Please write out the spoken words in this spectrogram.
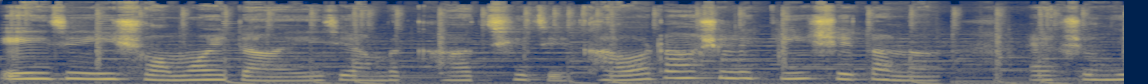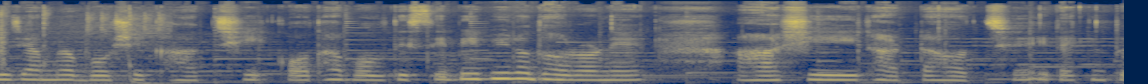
এই যে এই সময়টা, এই যে আমরা খাচ্ছি যে, খাওয়াটা আসলে কি সেটা না। একসঙ্গে যে আমরা বসে খাচ্ছি, কথা বলতেছি, বিভিন্ন ধরনের হাসি, ঠাট্টা হচ্ছে, এটা কিন্তু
